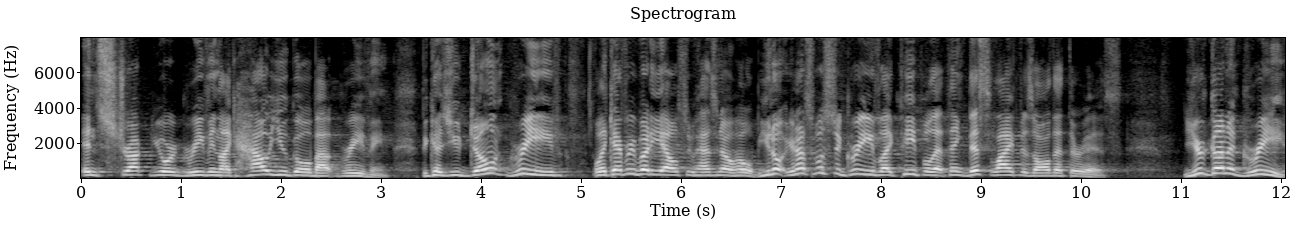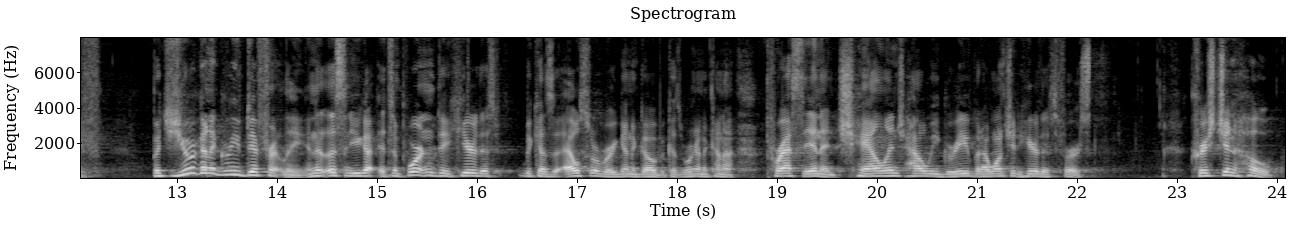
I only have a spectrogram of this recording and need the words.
instruct your grieving, like how you go about grieving. Because you don't grieve like everybody else who has no hope. You don't, you're not supposed to grieve like people that think this life is all that there is. You're going to grieve, but you're going to grieve differently. And uh, listen, you got, it's important to hear this because elsewhere we're going to go because we're going to kind of press in and challenge how we grieve. But I want you to hear this first. Christian hope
